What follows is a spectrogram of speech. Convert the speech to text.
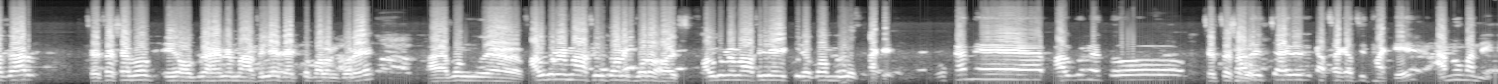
হাজার স্বেচ্ছাসেবক এই অগ্রহায়ণের মাহফিলে দায়িত্ব পালন করে। এবং ফাল্গুনের মাহফিল তো অনেক বড় হয়। ফাল্গুনের মাহফিলে কীরকম লোক থাকে? ওখানে ফাল্গুনে তো সাড়ে চারের কাছাকাছি থাকে আনুমানিক।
